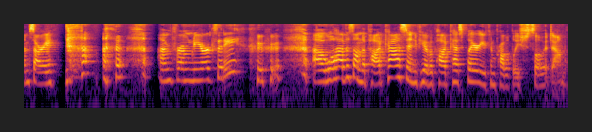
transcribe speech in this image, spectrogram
I'm sorry. I'm from New York City. uh, we'll have this on the podcast, and if you have a podcast player, you can probably slow it down.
